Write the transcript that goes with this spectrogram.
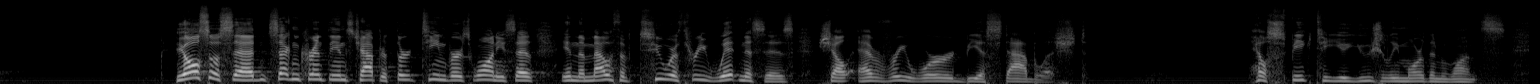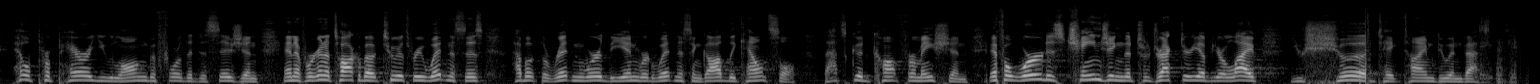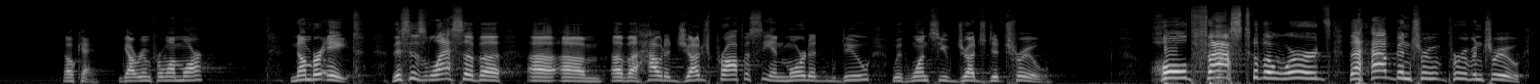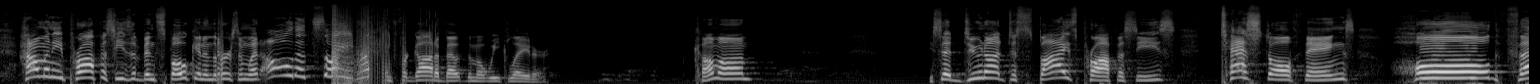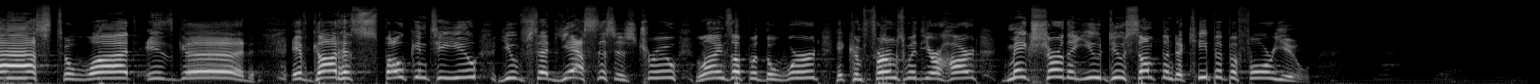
He also said, 2 Corinthians chapter 13 verse 1, he says, "In the mouth of two or three witnesses shall every word be established." He'll speak to you usually more than once. He'll prepare you long before the decision. And if we're going to talk about two or three witnesses, how about the written word, the inward witness, and godly counsel? That's good confirmation. If a word is changing the trajectory of your life, you should take time to invest. Okay, you got room for one more? Number eight. This is less of a, uh, um, of a how to judge prophecy and more to do with once you've judged it true. Hold fast to the words that have been true, proven true. How many prophecies have been spoken and the person went, Oh, that's so great, and forgot about them a week later? Come on. He said, Do not despise prophecies, test all things, Hold fast to what is good. If God has spoken to you, you've said, Yes, this is true, lines up with the word, it confirms with your heart. Make sure that you do something to keep it before you.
